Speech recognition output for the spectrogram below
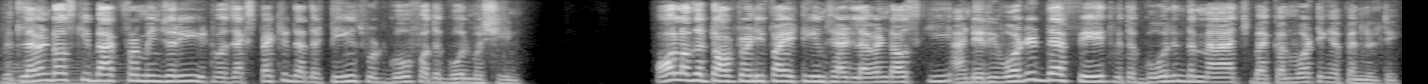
With Lewandowski back from injury, it was expected that the teams would go for the goal machine. All of the top 25 teams had Lewandowski and he rewarded their faith with a goal in the match by converting a penalty.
